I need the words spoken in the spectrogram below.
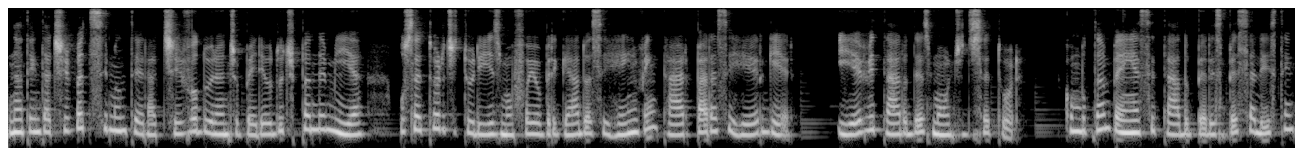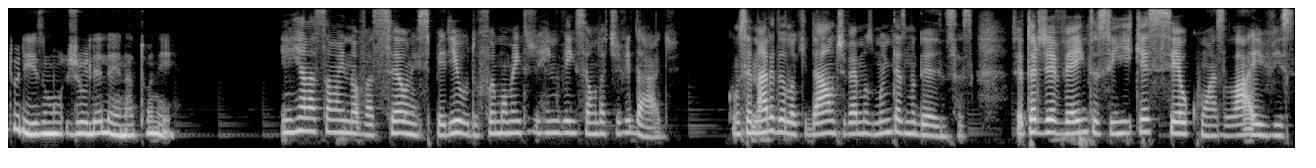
Na tentativa de se manter ativo durante o período de pandemia, o setor de turismo foi obrigado a se reinventar para se reerguer e evitar o desmonte do setor, como também é citado pela especialista em turismo Júlia Helena Tonet. Em relação à inovação nesse período, foi um momento de reinvenção da atividade. Com o cenário do lockdown, tivemos muitas mudanças. O setor de eventos se enriqueceu com as lives,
